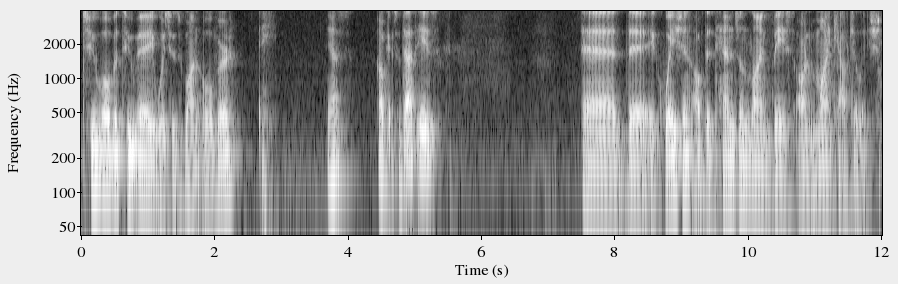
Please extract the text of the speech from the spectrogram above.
2 over 2a, which is 1 over a. Yes? Okay, so that is uh, the equation of the tangent line based on my calculation.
